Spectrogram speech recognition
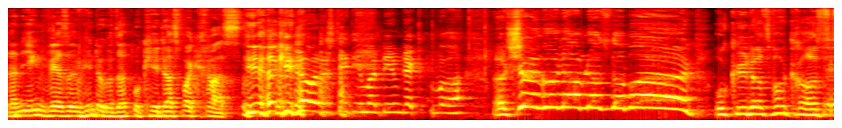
dann irgendwer so im Hintergrund sagt, okay, das war krass. Ja, genau, da steht jemand neben der Kamera. äh, Schönen guten Abend, Osnabrück! Okay, das war krass.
